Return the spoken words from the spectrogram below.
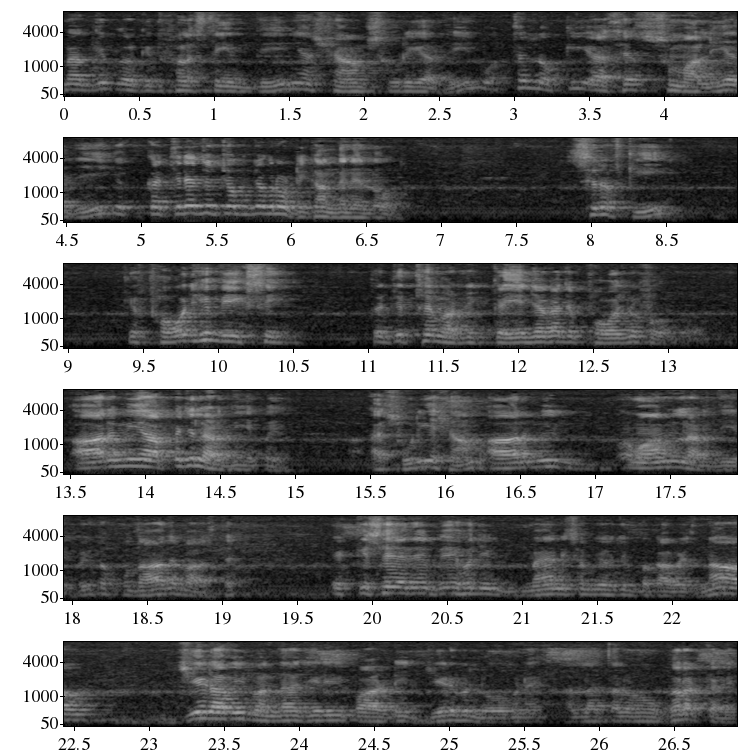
ਮੈਂ ਅੱਗੇ ਗੱਲ ਕੀਤੀ, ਫਲਸਤੀਨ ਦੀ ਜਾਂ ਸ਼ਾਮ ਸੂਰੀਆ ਦੀ, ਉੱਥੇ ਲੋਕੀ ਐਸੇ ਸੋਮਾਲੀਆ ਦੀ ਕਿ ਕਚਰੇ 'ਚ ਚੁੱਕ ਚੁੱਕ ਰੋਟੀ ਖਾਂਦੇ ਨੇ ਲੋਕ। ਸਿਰਫ ਕੀ? ਕਿ ਫੌਜ ਹੀ ਵੀਕ ਸੀ ਤੇ ਜਿੱਥੇ ਮਰਦੀ ਕਈ ਜਗ੍ਹਾ 'ਚ ਫੌਜ ਨੂੰ ਫੌ- ਆਰਮੀ ਆਪੇ 'ਚ ਲੜਦੀ ਹੈ ਪਈ ਇਹ ਸੂਰੀਆ ਸ਼ਾਮ, ਆਰਮੀ ਆਵਾਮ ਨਾਲ ਲੜਦੀ ਹੈ ਪਈ ਤਾਂ ਖੁਦਾ ਦੇ ਵਾਸਤੇ। ਇਹ ਕਿਸੇ ਦੇ ਇਹੋ ਜਿਹੀ ਮੈਂ ਨਹੀਂ ਸਮਝਦਾ ਕਿ ਬਕਾਵੇ 'ਚ ਨਾ ਆਓ। ਜਿਹੜਾ ਵੀ ਬੰਦਾ ਜਿਹੜੀ ਵੀ ਪਾਰਟੀ ਜਿਹੜੇ ਵੀ ਲੋਕ ਨੇ ਅੱਲਾਹ ਤਾਲਾ ਨੂੰ ਗਰਕ ਕਰੇ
